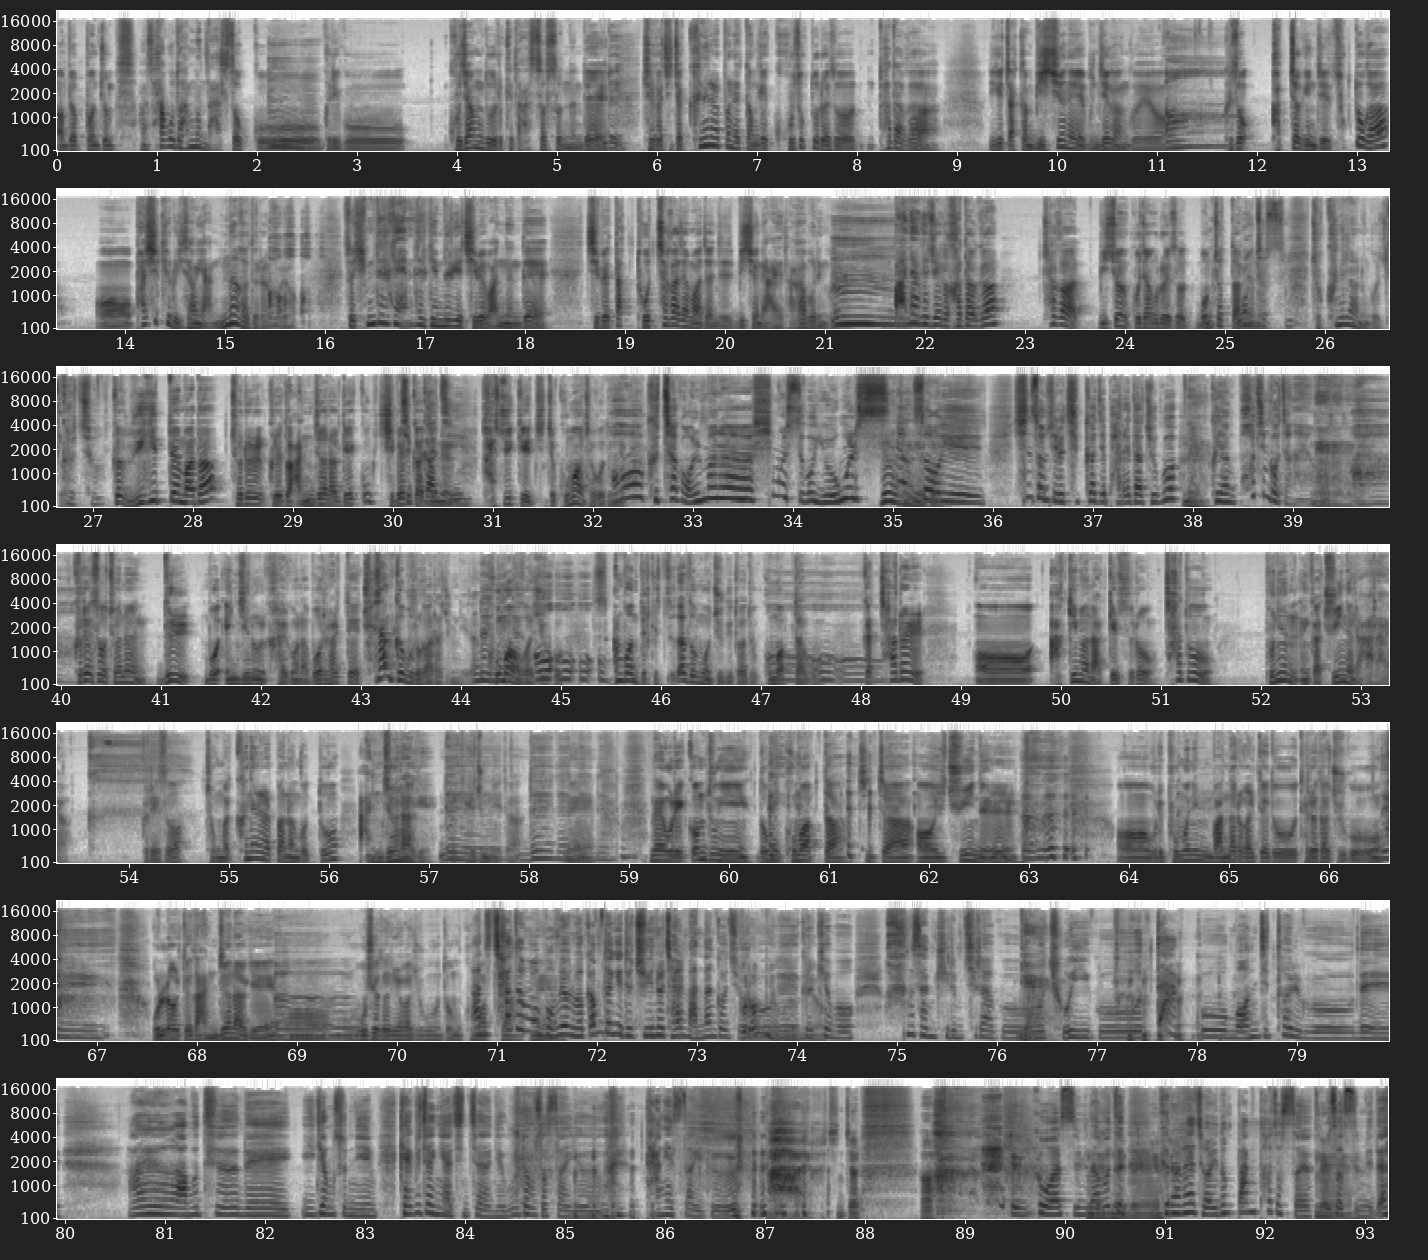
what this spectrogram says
몇번 좀 사고도 한 번 났었고 음. 그리고 고장도 이렇게 났었었는데 네. 제가 진짜 큰일 날 뻔했던 게 고속도로에서 타다가 이게 약간 미션에 문제가 간 거예요. 아. 그래서 갑자기 이제 속도가 어 80km 이상이 안 나가더라고요. 어, 어, 어. 그래서 힘들게 힘들게 힘들게 집에 왔는데 집에 딱 도착하자마자 이제 미션이 아예 나가버린 거예요. 음. 만약에 제가 가다가 차가 미션 고장으로 해서 멈췄다면. 저 큰일 나는 거죠. 그렇죠. 그러니까 위기 때마다 저를 그래도 안전하게 꼭 집에까지는. 갈 수 있게 진짜 고마운 차거든요. 아, 그 차가 얼마나 힘을 쓰고 용을 쓰면서 네네네네. 예, 신성 씨를 집까지 바래다 주고 네. 그냥 퍼진 거잖아요. 네네네. 아. 그래서 저는 늘 뭐 엔진을 갈거나 뭐를 할때 최상급으로 갈아줍니다. 네네네. 고마워가지고 어, 어, 어, 어. 한번 이렇게 쓰다듬어 주기도 하고 고맙다고. 어, 어, 어. 그러니까 차를 어 아끼면 아낄수록 차도 본인 그러니까 주인을 알아요. 그래서 정말 큰일 날 뻔한 것도 안전하게 그렇게 해줍니다. 네, 네, 네. 네, 네. 네, 우리 껌둥이 너무 고맙다. 진짜 어 이 주인을 어 우리 부모님 만나러 갈 때도 데려다 주고 네. 올라올 때도 안전하게 어, 어. 오셔다 줘가지고 너무 고맙다. 아니 차도 뭐 네. 보면 뭐 깜덩이도 주인을 잘 만난 거죠. 그럼요, 네, 그럼요. 그렇게 뭐 항상 기름칠하고 네. 조이고 닦고 먼지 털고 네. 아유 아무튼 네 이경수님 개구장이야 진짜 아니야 울다 웃었어 이거 당했어 이거 아, 진짜 아, 고맙습니다. 아무튼 네네네. 그러나 저희는 빵 터졌어요. 네. 웃었습니다.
